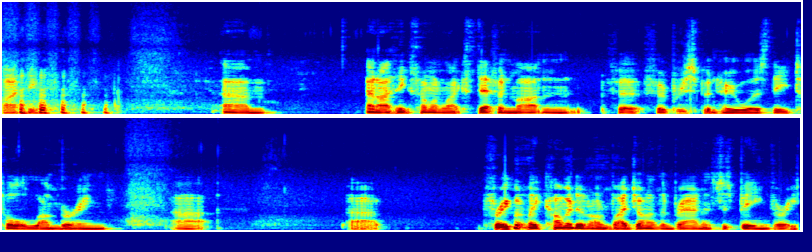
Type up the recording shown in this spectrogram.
I think um, and I think someone like Stefan Martin for, for Brisbane, who was the tall, lumbering, uh, uh, frequently commented on by Jonathan Brown as just being very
